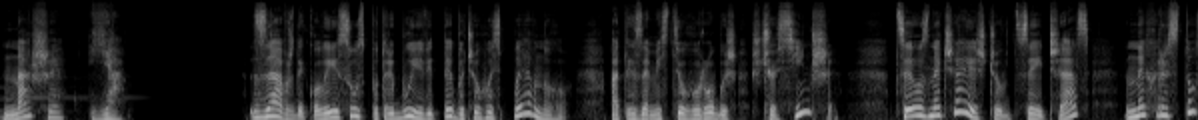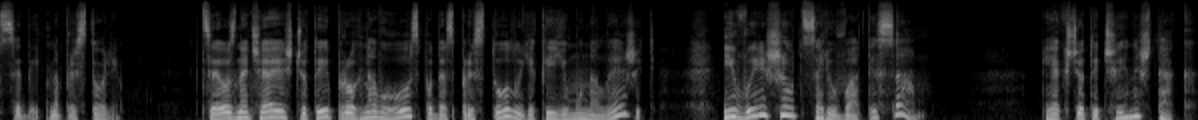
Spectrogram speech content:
наше я. Завжди, коли Ісус потребує від тебе чогось певного, а ти замість цього робиш щось інше, це означає, що в цей час не Христос сидить на престолі. Це означає, що ти прогнав Господа з престолу, який йому належить, і вирішив царювати сам. Якщо ти чиниш так,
